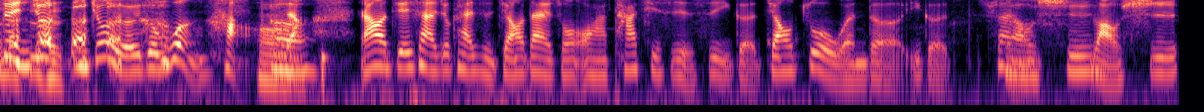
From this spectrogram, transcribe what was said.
对，你就你就有一个问号 这样。然后接下来就开始交代说，哇，他其实也是一个教作文的一个算老师老师，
